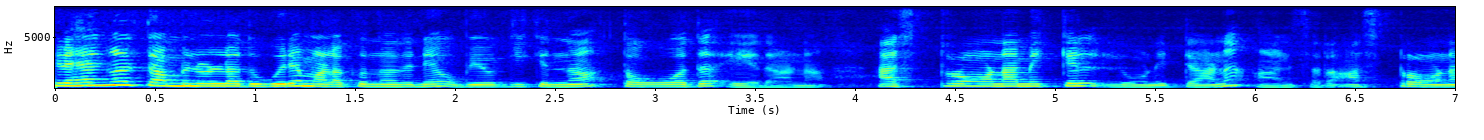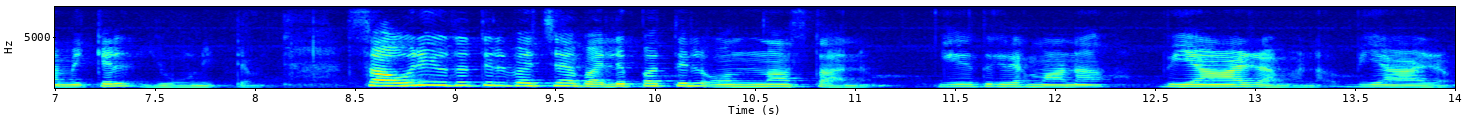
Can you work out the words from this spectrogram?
ഗ്രഹങ്ങൾ തമ്മിലുള്ള ദൂരം അളക്കുന്നതിന് ഉപയോഗിക്കുന്ന തോത് ഏതാണ്? അസ്ട്രോണമിക്കൽ യൂണിറ്റ് ആണ് ആൻസർ അസ്ട്രോണമിക്കൽ യൂണിറ്റ് സൗരയുധത്തിൽ വെച്ച് വലുപ്പത്തിൽ ഒന്നാം സ്ഥാനം. ഏത് ഗ്രഹമാണ്? വ്യാഴമാണ്. വ്യാഴം.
